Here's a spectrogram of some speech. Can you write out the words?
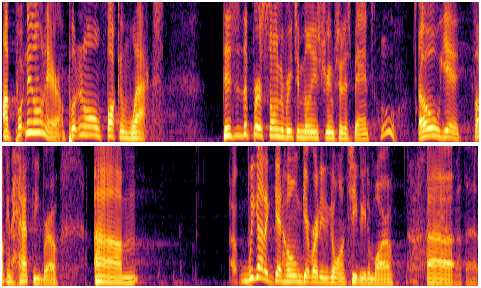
I'm putting it on air. I'm putting it on fucking wax. This is the first song to reach a million streams for this band. Ooh, Oh yeah, fucking hefty, bro. Um, we got to get home, get ready to go on TV tomorrow. Uh, about that.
